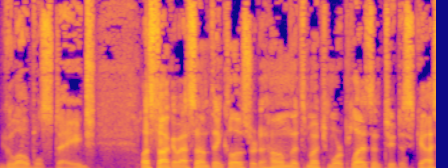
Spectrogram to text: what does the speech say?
global stage. Let's talk about something closer to home that's much more pleasant to discuss.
